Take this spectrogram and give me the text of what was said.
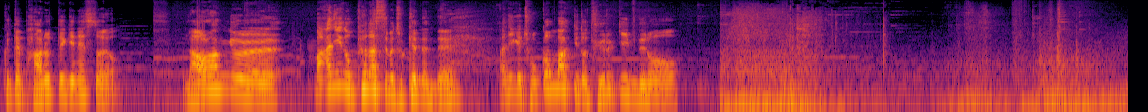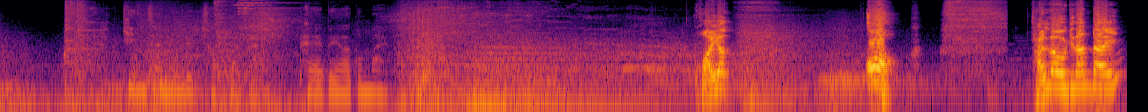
그때 바로 뜨긴 했어요. 나올 확률 많이 높여놨으면 좋겠는데 아니 이게 조건 맞기도 드럽게 힘들어. 긴장을 늦췄다가 패배하고 말 겁니다. 과연 어! 잘 나오긴 한다잉.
